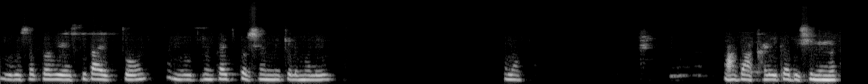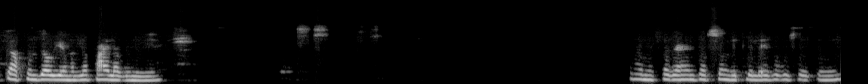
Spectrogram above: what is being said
एवढं सगळं व्यवस्थित ऐकतो. आणि ऋतून काहीच परेशान नाही केलं मला. आज आखाडी एकादशी निमित्त आपण जाऊया म्हणलं पाय लागून ये आम्ही सगळ्यांनी दर्शन घेतलेलं आहे. बघू शकतो मी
